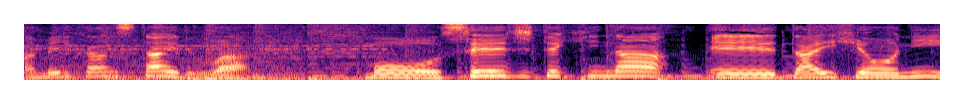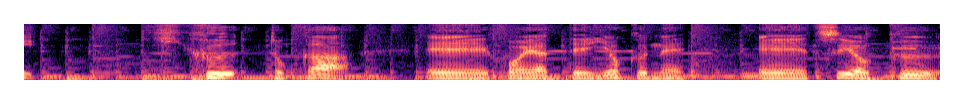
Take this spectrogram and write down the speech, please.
アメリカンスタイルはもう政治的な、えー、代表に聞くとか、えー、こうやってよくねえー、強く、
